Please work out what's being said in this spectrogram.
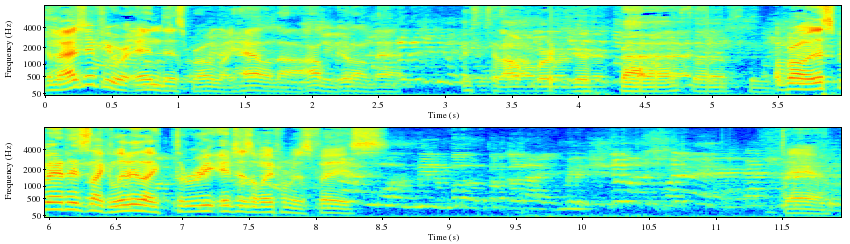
Imagine if you were in this, bro. Like hell no, I'm good on that. I'll murder your fat ass. Oh, bro, this man is like literally like three inches away from his face. Damn.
